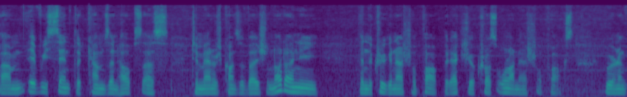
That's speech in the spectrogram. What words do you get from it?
Um, every cent that comes and helps us to manage conservation, not only in the Kruger National Park, but actually across all our national parks we're an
